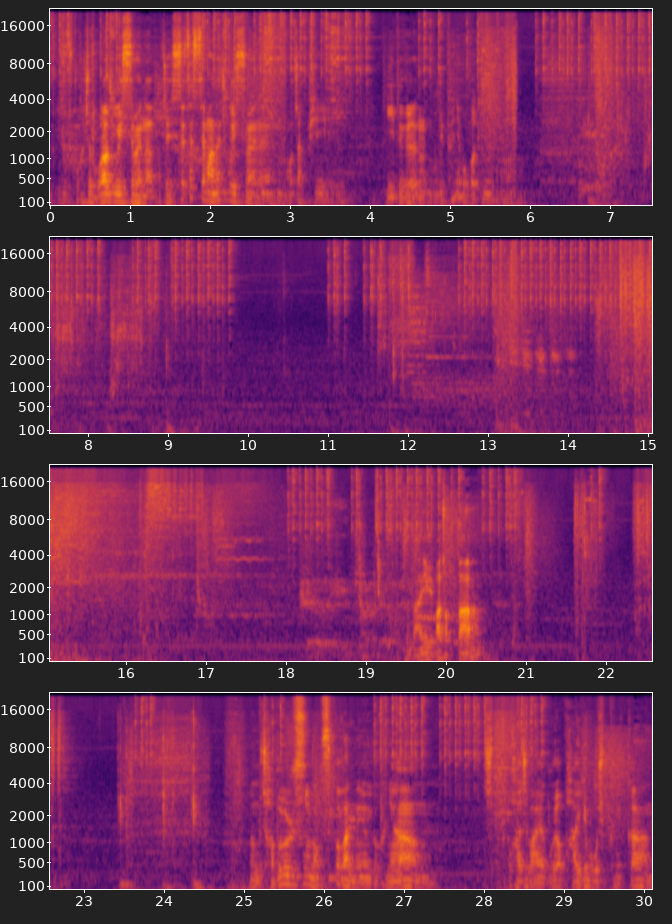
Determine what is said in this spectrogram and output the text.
계속 같이 놀아주고 있으면은 갑자기 쎄쎄쎄만 해주고 있으면은 어차피 이득은 우리 편이 보거든요. 난입이 빠졌다. 너무 잡을 수는 없을 것 같네요. 이거 그냥 집도 가지 말고요. 바이게 보고 싶으니까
